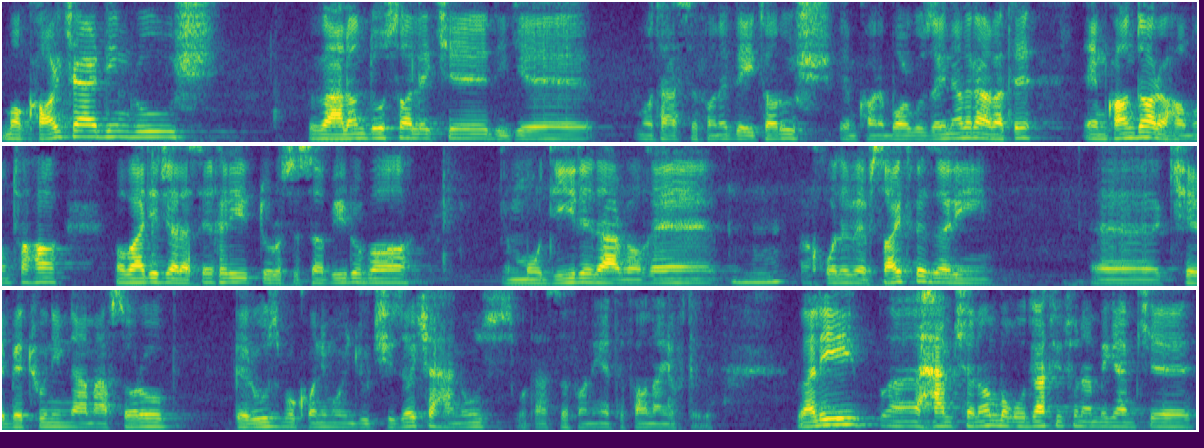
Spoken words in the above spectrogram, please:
ما کار کردیم روش و الان دو ساله که دیگه متاسفانه دیتا روش امکان بارگذاری نداره. البته امکان داره ها منتها ما باید یه جلسه خیلی درست حسابی رو با مدیر در واقع خود وبسایت بذاریم که بتونیم نرم افزار رو به روز بکنیم و اینجور چیزا که هنوز متاسفانه اتفاق نیفتاده. ولی همچنان با قدرت می‌تونم بگم که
